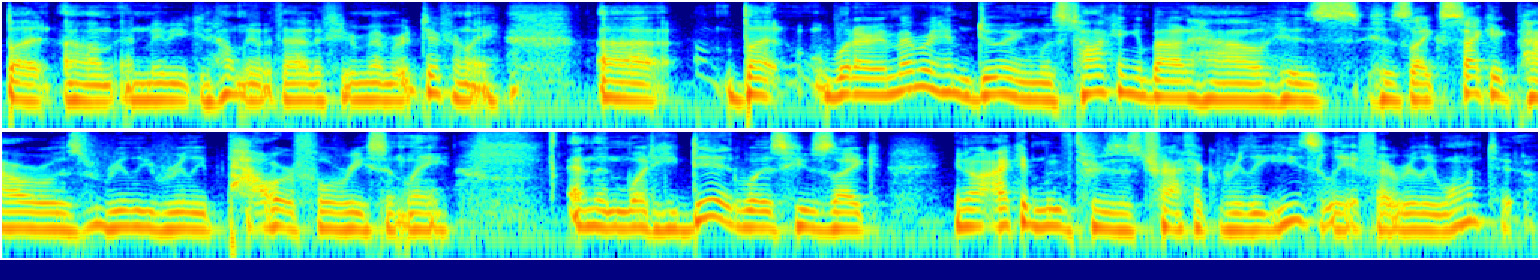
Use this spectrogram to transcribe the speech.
but, um, and maybe you can help me with that if you remember it differently. Uh, but what I remember him doing was talking about how his his like psychic power was really really powerful recently, and then what he did was he was like, you know, I could move through this traffic really easily if I really want to.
